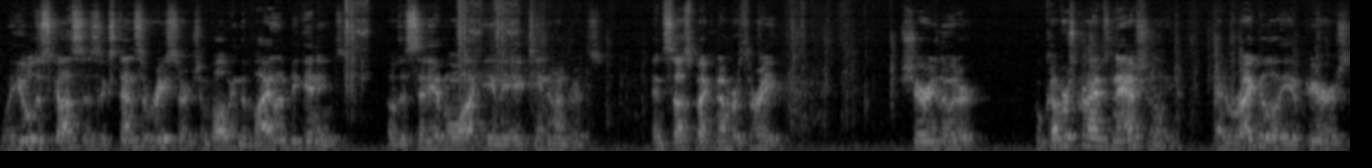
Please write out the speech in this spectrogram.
Well, you will discuss his extensive research involving the violent beginnings of the city of Milwaukee in the 1800s. And suspect number three, Sherry Luter, who covers crimes nationally and regularly appears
